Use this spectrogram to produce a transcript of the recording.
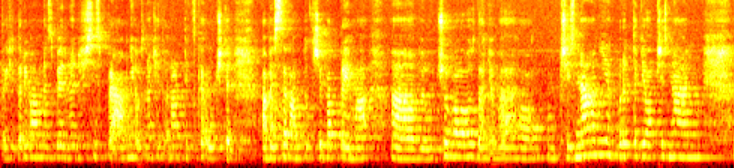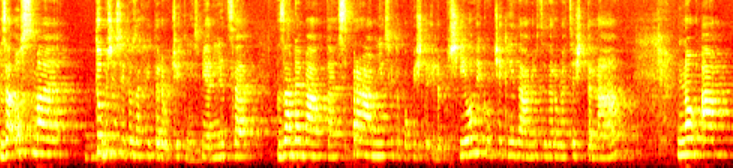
takže tady vám nezběhne, když si správně označit analytické účty, aby se vám to třeba prima vylučovalo z daňového přiznání, jak budete dělat přiznání. Za osmé, dobře si to zachyťte do účetní směrnice. Za deváté, správně si to popište i do přílohy k účetní závěrce za rok 2014. No a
